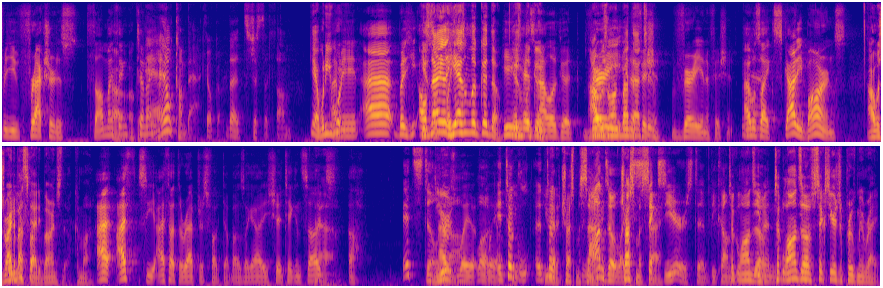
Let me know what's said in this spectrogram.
He fractured his thumb, I think, okay. tonight. Yeah, he'll come back. He'll come. That's just a thumb. Yeah. What do you? I What, mean, uh, but he also not. like, he hasn't looked good though. he, hasn't has looked good. not looked good. I was wrong about that, too. Very inefficient. I was like Scotty Barnes. I was right you about fu- Scotty Barnes though. Come on. I I see. I thought the Raptors fucked up. I was like, oh, you should have taken Suggs. Oh, It's still You're- way- Look, way it up. took You- it you took gotta trust Masai. Lonzo like Trust Masai. six years to become Took Lonzo. Even, took Lonzo six years to prove me right.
